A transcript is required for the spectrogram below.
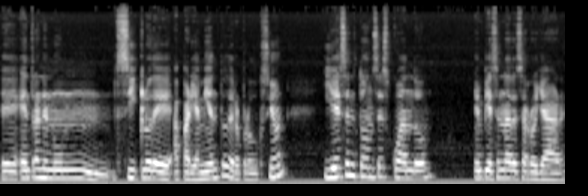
eh, entran en un ciclo de apareamiento, de reproducción, y es entonces cuando empiezan a desarrollar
